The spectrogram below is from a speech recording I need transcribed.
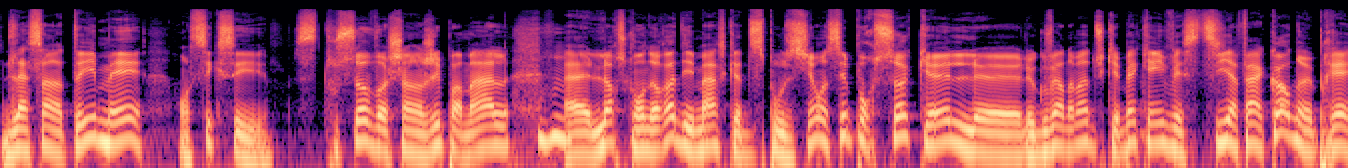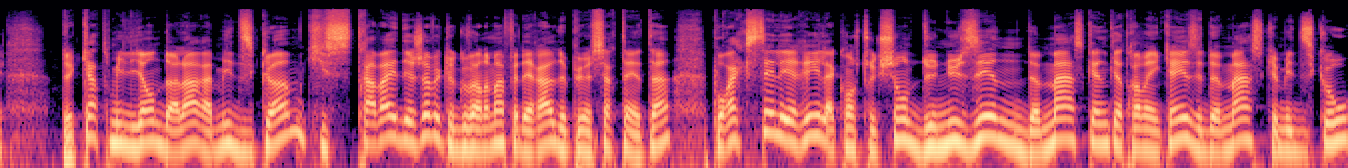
de la santé, mais on sait que c'est tout ça va changer pas mal mhm. euh, lorsqu'on aura des masques à disposition. C'est pour ça que le, le, gouvernement du Québec a investi, a fait accord d'un prêt de 4 millions de dollars à Medicom, qui travaille déjà avec le gouvernement fédéral depuis un certain temps pour accélérer la construction d'une usine de masques N95 et de masques médicaux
